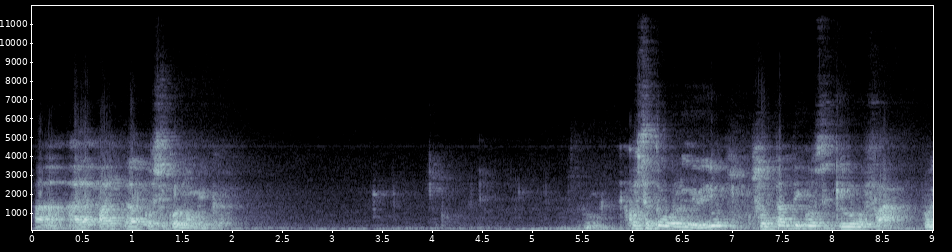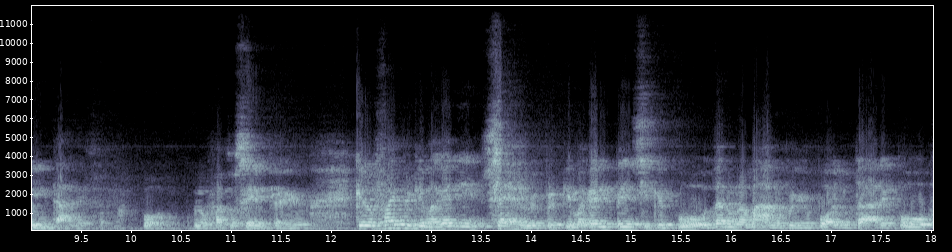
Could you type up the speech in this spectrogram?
a, alla, parte, alla cosa economica. Cosa ti voglio dire? Io, sono tante cose che uno fa, poi in Italia insomma, oh, l'ho fatto sempre, che lo fai perché magari serve, perché magari pensi che può dare una mano, perché può aiutare, può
